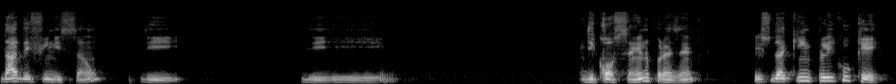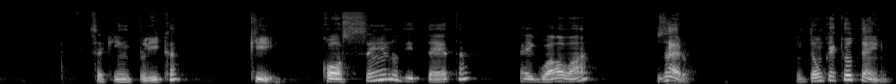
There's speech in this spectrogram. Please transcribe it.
da definição de, de, de cosseno, por exemplo, isso daqui implica o quê? Isso aqui implica que cosseno de θ é igual a zero. Então, o que é que eu tenho?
